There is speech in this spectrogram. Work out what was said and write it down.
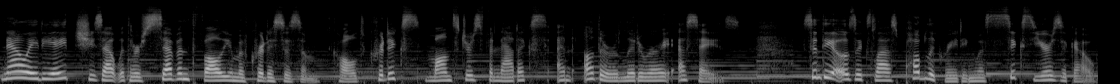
Now 88, she's out with her seventh volume of criticism called Critics, Monsters, Fanatics, and Other Literary Essays. Cynthia Ozick's last public reading was six years ago.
